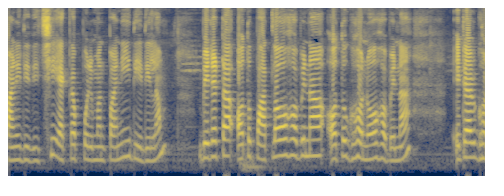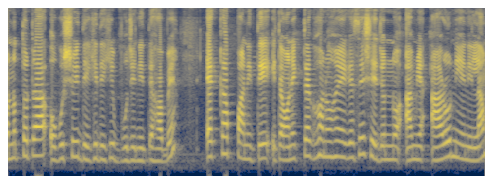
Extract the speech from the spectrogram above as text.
পানি দিয়ে দিচ্ছি, এক কাপ পরিমাণ পানি দিয়ে দিলাম। বেটারটা অত পাতলাও হবে না, অত ঘনও হবে না। এটার ঘনত্বটা অবশ্যই দেখে দেখে বুঝে নিতে হবে। এক কাপ পানিতে এটা অনেকটা ঘন হয়ে গেছে, সেজন্য আমি আরও নিয়ে নিলাম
